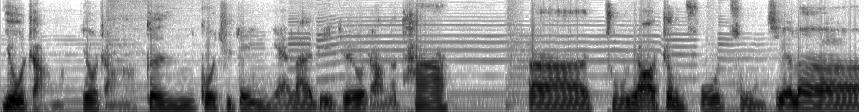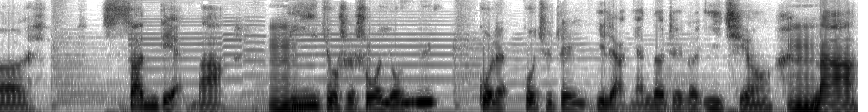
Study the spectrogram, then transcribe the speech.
又涨了，又涨了，跟过去这一年来比就又涨了。它，呃，主要政府总结了三点吧。第一就是说，由于过两过去这一两年的这个疫情，嗯，那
